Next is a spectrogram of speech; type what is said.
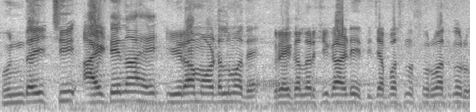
हुंदाईची आय टेन आहे इरा मॉडेलमध्ये ग्रे कलरची गाडी आहे तिच्यापासून सुरुवात करू.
